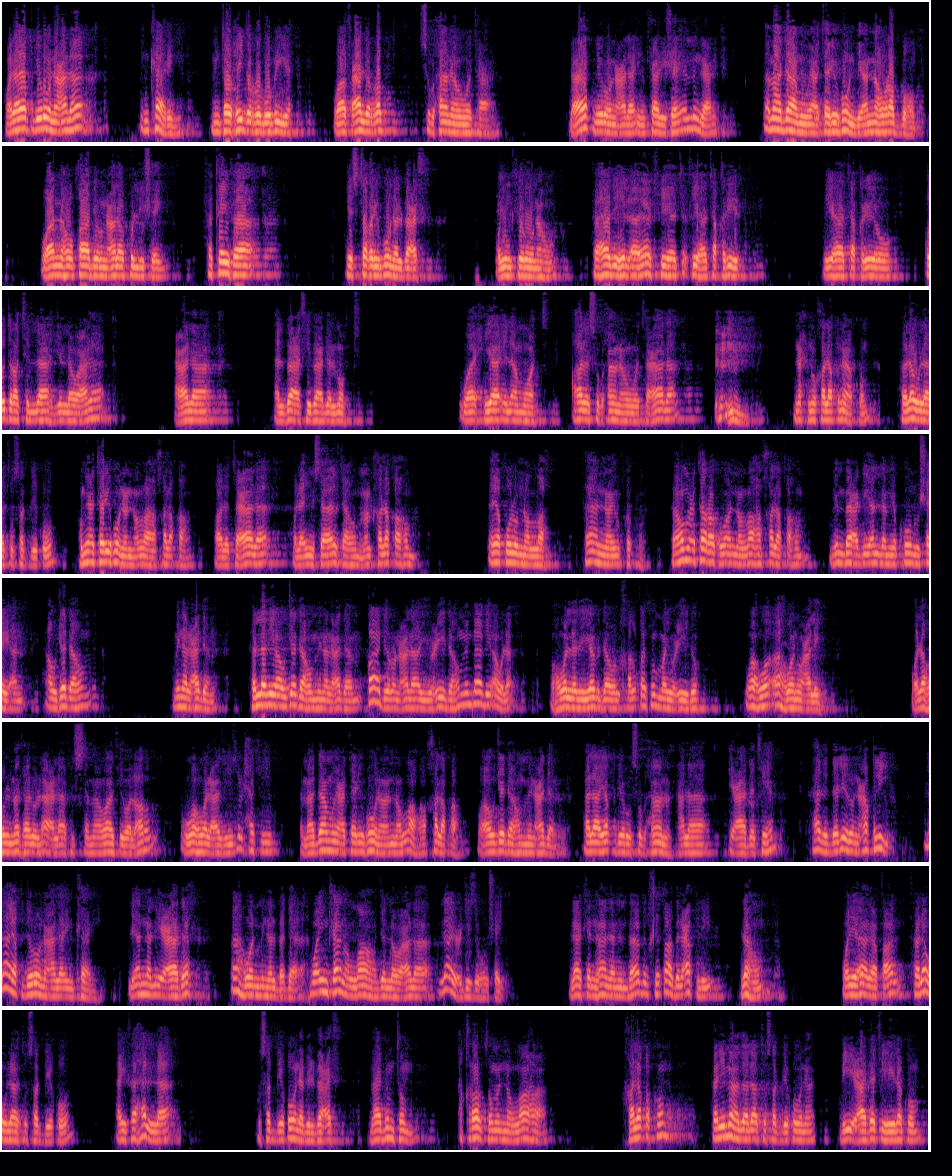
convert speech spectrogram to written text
ولا يقدرون على إنكاره من توحيد الربوبية وأفعال الرب سبحانه وتعالى. لا يقدرون على إنكار شيء من ذلك. فما داموا يعترفون بأنه ربهم وأنه قادر على كل شيء فكيف يستغربون البعث وينكرونه؟ فهذه الآيات فيها فيها تقرير فيها تقرير قدرة الله جل وعلا على البعث بعد الموت. وإحياء الأموات. قال سبحانه وتعالى نحن خلقناكم فلولا تصدقون هم يعترفون أن الله خلقهم. قال تعالى ولئن سألتهم من خلقهم فيقولون الله فأنا يؤفكون فهم اعترفوا أن الله خلقهم من بعد أن لم يكونوا شيئا أوجدهم من العدم. فالذي أوجدهم من العدم قادر على أن يعيدهم من باب أولى. وهو الذي يبدأ الخلق ثم يعيده وهو أهون عليه. وله المثل الأعلى في السماوات والأرض وهو العزيز الحكيم. فما داموا يعترفون أن الله خلقهم وأوجدهم من عدم ألا يقدر سبحانه على إعادتهم؟ هذا دليل عقلي. لا يقدرون على إنكاره لأن الإعادة أهون من البداءة. وإن كان الله جل وعلا لا يعجزه شيء. لكن هذا من باب الخطاب العقلي لهم. ولهذا قال فلولا تصدقون أي فهلا تصدقون بالبعث ما دمتم أقررتم أن الله خلقكم فلماذا لا تصدقون بإعادته لكم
